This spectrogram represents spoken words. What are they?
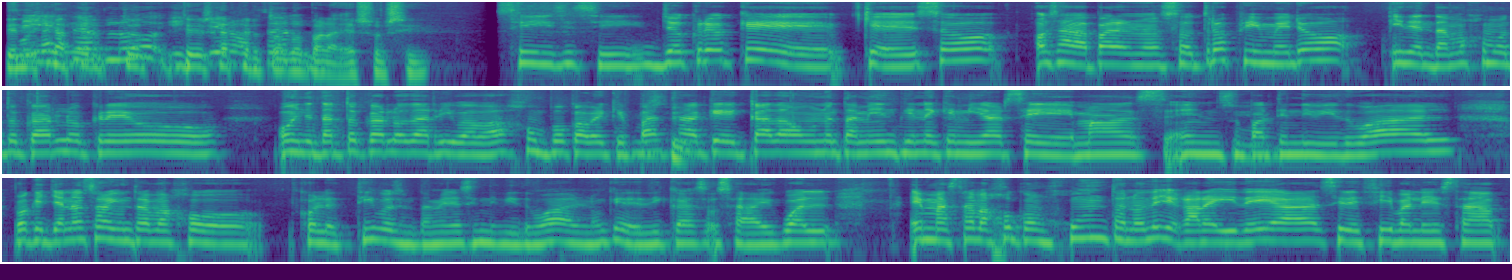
Tienes Voy que hacer, hacerlo to- y tienes que hacer todo para eso, sí. Sí, sí, sí. Yo creo que, que eso, o sea, para nosotros primero intentamos como tocarlo, creo, o intentar tocarlo de arriba abajo un poco a ver qué pasa, Sí. que cada uno también tiene que mirarse más en su Sí. parte individual, porque ya no solo hay un trabajo colectivo, sino también es individual, ¿no? Que dedicas, o sea, igual es más trabajo conjunto, ¿no? De llegar a ideas y decir, vale, esta,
